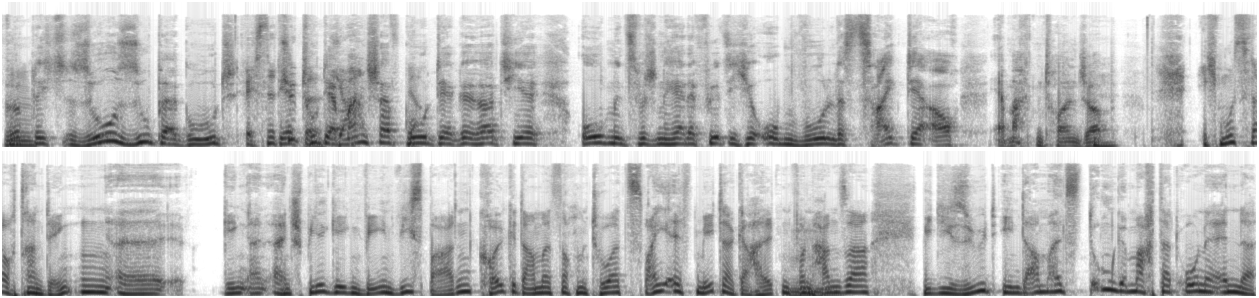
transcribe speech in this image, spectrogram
wirklich so super gut. Mhm. Ist eine der Type, tut der ja, Mannschaft ja. gut, der gehört hier oben inzwischen her, der fühlt sich hier oben wohl und das zeigt er auch. Er macht einen tollen Job. Ich musste auch dran denken, äh, gegen ein, ein Spiel gegen Wien Wiesbaden. Kolke damals noch im Tor, zwei Elfmeter gehalten von mhm. Hansa, wie die Süd ihn damals dumm gemacht hat ohne Ende.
